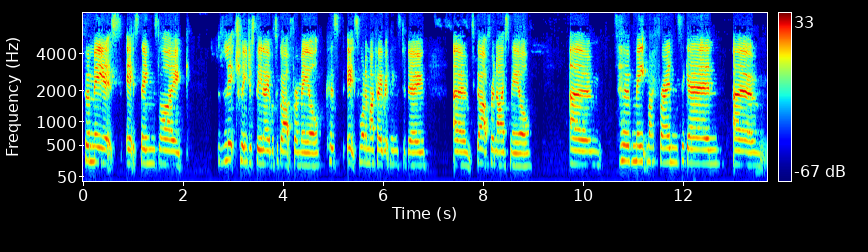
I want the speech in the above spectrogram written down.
for me, it's it's things like literally just being able to go out for a meal because it's one of my favorite things to do. Um, to go out for a nice meal, um, to meet my friends again, um,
